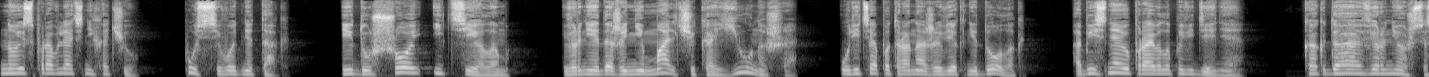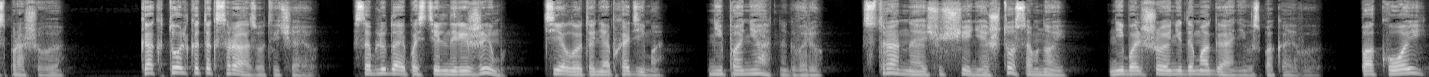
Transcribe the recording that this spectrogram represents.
Но исправлять не хочу. Пусть сегодня так. И душой, и телом. Вернее, даже не мальчик, а юноша. У дитя патронажа век недолог. Объясняю правила поведения. «Когда вернешься?» — спрашиваю. «Как только, так сразу», — отвечаю. Соблюдай постельный режим, телу это необходимо». «Непонятно», — говорю. «Странное ощущение. Что со мной?» «Небольшое недомогание», — успокаиваю. «Покой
